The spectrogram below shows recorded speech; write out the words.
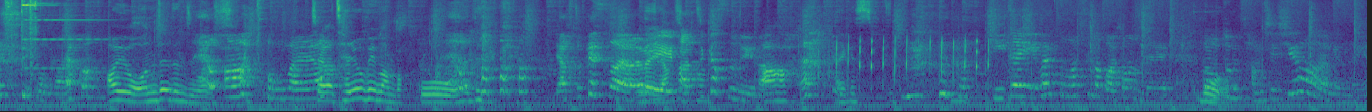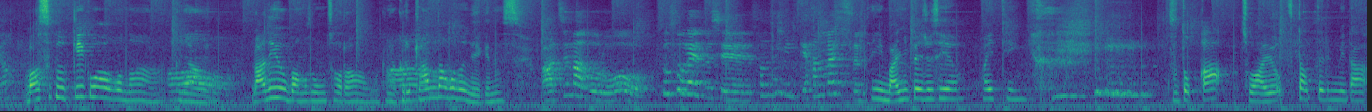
해주실 건가요? 아유 언제든지 뭐아 정말요? 제가 재료비만 받고 해드릴게요. 약속했어요. 여기 네, 다 약속. 찍혔습니다. 아 알겠습니다. DJ 활동하신다고 하셨는데 뭐. 좀 잠시 쉬어야겠네요. 마스크 끼고 하거나 그냥 어. 라디오 방송처럼 그냥 그렇게 아. 한다고는 얘기는 했어요. 마지막으로 수술해 주실 선생님께 한 말씀. 선생님 많이 빼주세요. 화이팅. 구독과 좋아요 부탁드립니다.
